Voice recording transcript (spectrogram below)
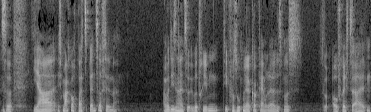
so, ja, ich mag auch Bud Spencer Filme. Aber die sind halt so übertrieben, die versuchen ja gar keinen Realismus so aufrechtzuerhalten.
